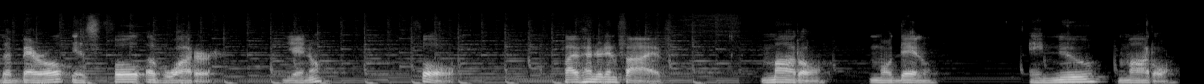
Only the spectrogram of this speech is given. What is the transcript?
The barrel is full of water. Lleno, full. 505. Model, modelo. A new model.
